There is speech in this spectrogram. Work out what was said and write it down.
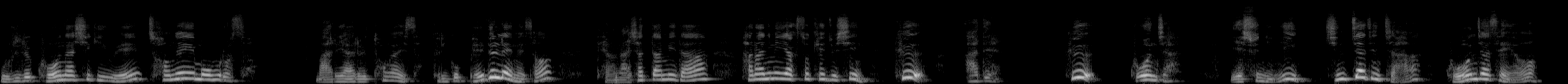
우리를 구원하시기 위해 처녀의 몸으로서 마리아를 통하여서 그리고 베들레헴에서 태어나셨답니다. 하나님이 약속해 주신 그 아들, 그 구원자, 예수님이 진짜 진짜 구원자세요.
